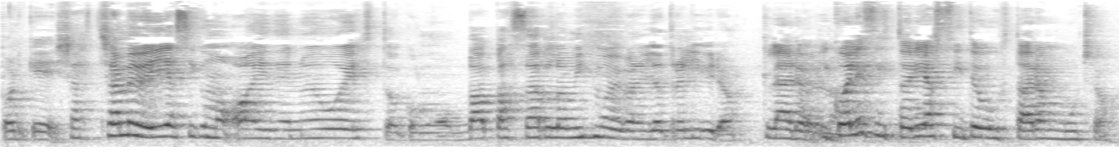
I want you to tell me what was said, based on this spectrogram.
Porque ya, ya me veía así como, ay, de nuevo esto, como va a pasar lo mismo que con el otro libro. Claro, Pero ¿y no. cuáles historias sí te gustaron mucho?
